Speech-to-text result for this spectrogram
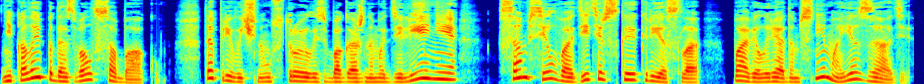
Николай подозвал собаку. Та привычно устроилась в багажном отделении, сам сел в водительское кресло, Павел рядом с ним, а я сзади.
